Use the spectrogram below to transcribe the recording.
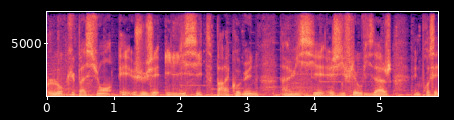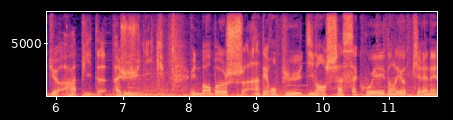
l'occupation est jugée illicite par la commune. Un huissier giflé au visage. Une procédure rapide à juge unique. Une bamboche interrompue dimanche à Sacoué dans les Hautes-Pyrénées.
